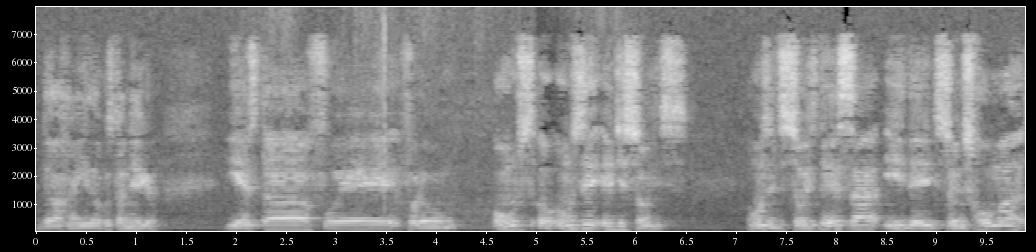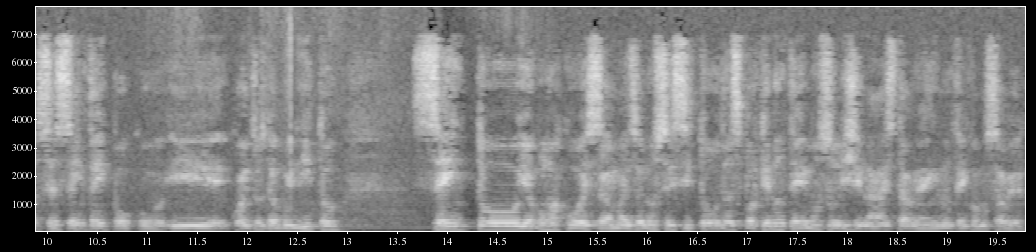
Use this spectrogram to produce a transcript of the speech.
da Rainha da Costa Negra. E esta foi foram 11, 11 edições. 11 edições dessa e de edições Roma 60 e pouco. E Contos de Abuelito, cento e alguma coisa, mas eu não sei se todas, porque não temos originais também, não tem como saber.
